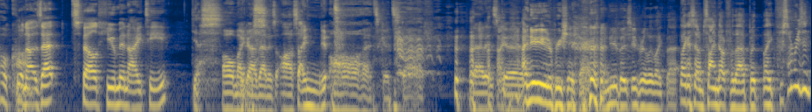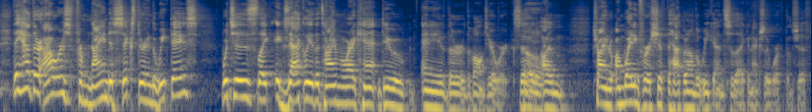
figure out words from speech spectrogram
Oh, cool. now is that spelled human IT? Yes. Oh my god, Yes. that is awesome! I knew. Oh, that's good stuff. That is good. I knew you'd appreciate that. I knew that you'd really like that. Like I said, I'm signed up for that, but like for some reason they have their hours from nine to six during the weekdays, which is like exactly the time where I can't do any of the the volunteer work. So I'm trying to. I'm waiting for a shift to happen on the weekend so that I can actually work the shift.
